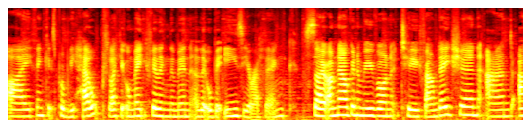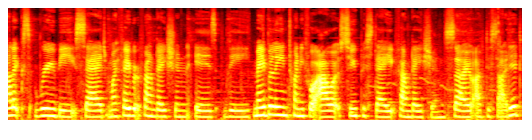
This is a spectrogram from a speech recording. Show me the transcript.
I think it's probably helped, like it will make filling them in a little bit easier, I think. So I'm now going to move on to foundation and Alex Ruby said my favourite foundation is the Maybelline 24 Hour Superstay Foundation. So I've decided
